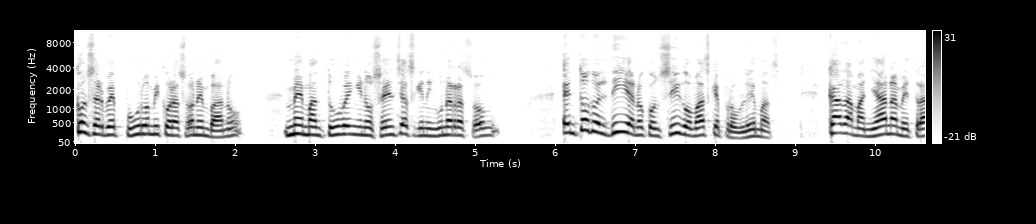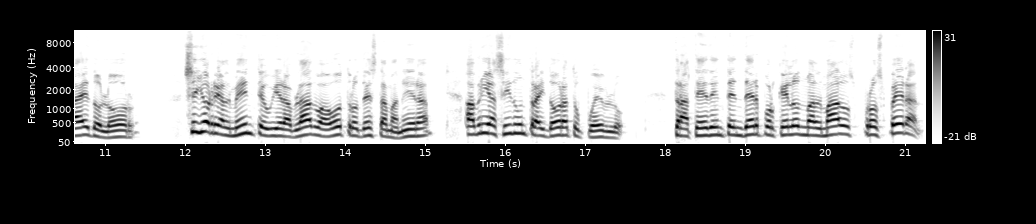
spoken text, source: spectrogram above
¿Conservé puro mi corazón en vano? Me mantuve en inocencia sin ninguna razón. En todo el día no consigo más que problemas. Cada mañana me trae dolor. Si yo realmente hubiera hablado a otros de esta manera, habría sido un traidor a tu pueblo. Traté de entender por qué los malvados prosperan.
